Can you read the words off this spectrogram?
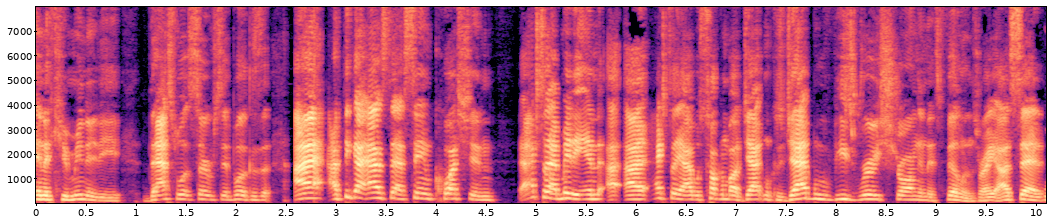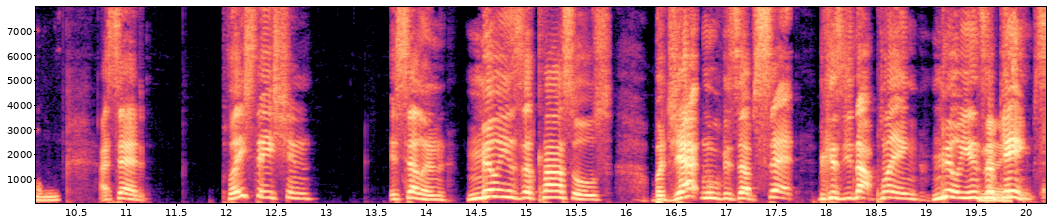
in a community. That's what serves book. Because I I think I asked that same question. Actually, I made it in. I, I actually I was talking about Jack because Jack Move, he's really strong in his feelings, right? I said, mm-hmm. I said, PlayStation is selling millions of consoles, but Jack Move is upset because he's not playing millions, millions of games.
